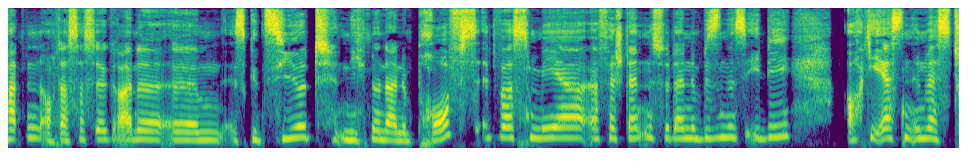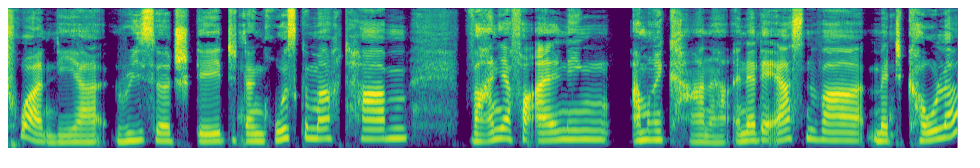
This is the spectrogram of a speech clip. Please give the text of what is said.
hatten, auch das hast du ja gerade ähm, skizziert, nicht nur deine Profs etwas mehr äh, Verständnis für deine Business-Idee, auch die ersten Investoren, die ja ResearchGate dann groß gemacht haben, waren ja vor allen Dingen Amerikaner. Einer der ersten war Matt Kohler.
